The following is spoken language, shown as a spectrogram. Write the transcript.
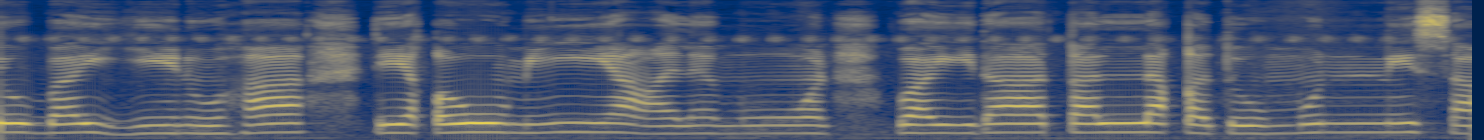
يبينها لقوم يعلمون. وإذا طلقتم النساء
